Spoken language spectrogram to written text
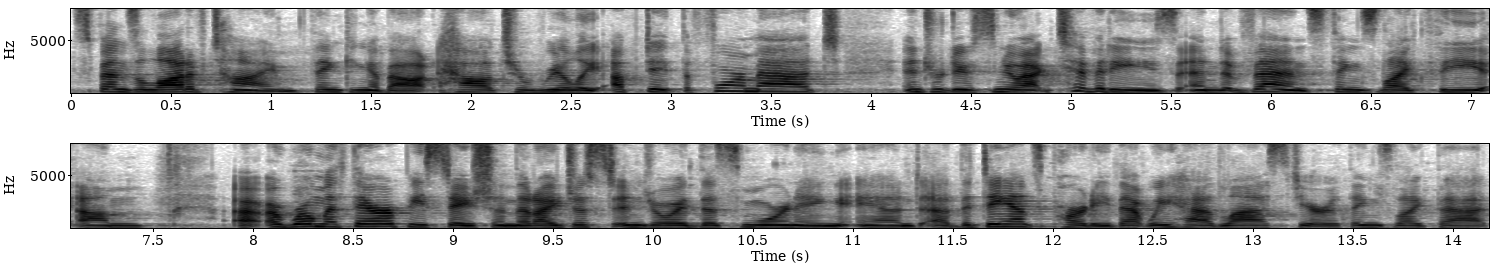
spends a lot of time thinking about how to really update the format, introduce new activities and events, things like the um, aromatherapy station that I just enjoyed this morning and uh, the dance party that we had last year, things like that.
